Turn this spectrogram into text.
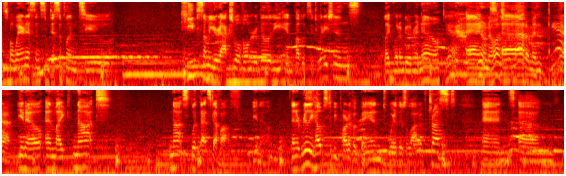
some awareness and some discipline to keep some of your actual vulnerability in public situations like what I'm doing right now yeah and, you don't know us from uh, Adam and yeah. you know, and like not not split that stuff off, you know. and it really helps to be part of a band where there's a lot of trust and um,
